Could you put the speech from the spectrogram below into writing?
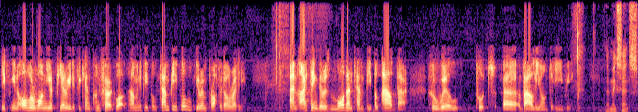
If you know, over one year period, if you can convert, what? How many people? Ten people. You're in profit already. And I think there is more than ten people out there who will put uh, value onto EV. That makes sense.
